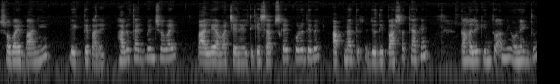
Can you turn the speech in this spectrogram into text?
সবাই বানিয়ে দেখতে পারেন। ভালো থাকবেন সবাই। পারলে আমার চ্যানেলটিকে সাবস্ক্রাইব করে দেবেন। আপনাদের যদি পাশে থাকেন, তাহলে কিন্তু আমি অনেক দূর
